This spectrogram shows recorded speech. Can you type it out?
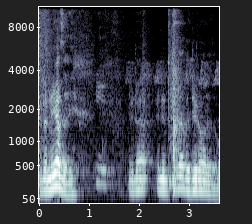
এটা নিয়ে যাই। এটা এনে ঢের হয়ে যাব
